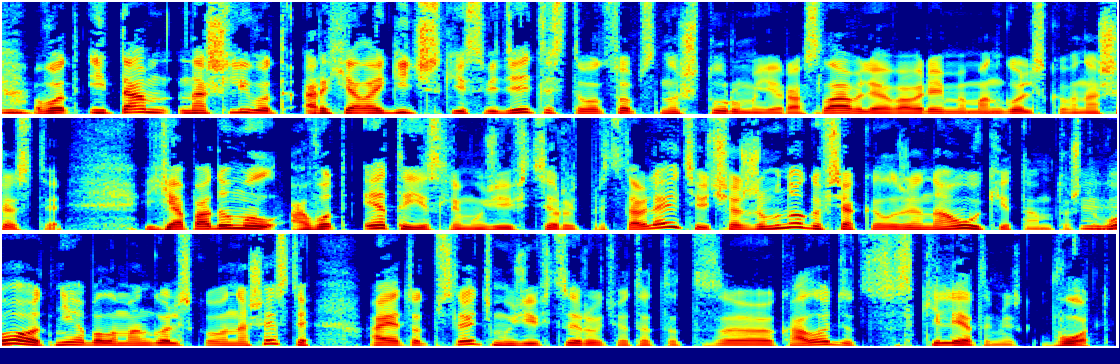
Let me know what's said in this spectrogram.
да. вот, и там нашли вот археологические свидетельства, вот, собственно, штурма Ярославля во время монгольского нашествия. Я подумал, а вот это, если музеифицировать, представляете, ведь сейчас же много всякой лженауки, там, то, что mm-hmm. вот, не было монгольского нашествия, а это, вот, представляете, музеифицировать вот этот э, колодец со скелетами. Вот,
